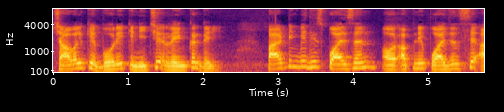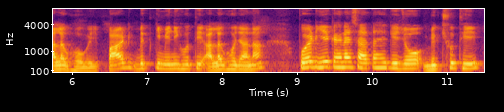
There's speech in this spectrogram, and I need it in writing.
चावल के बोरे के नीचे रेंग कर गई। पार्टिंग विद हिज पॉइजन और अपने पॉइजन से अलग हो गई। पार्ट विद की मीनिंग होती अलग हो जाना। पोइट ये कहना चाहता है कि जो भिक्षु थी,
